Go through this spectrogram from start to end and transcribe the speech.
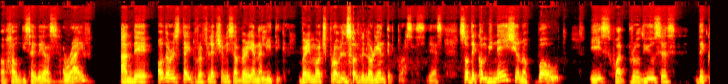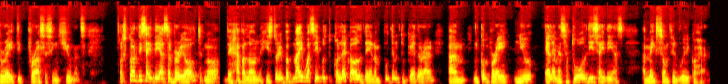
of how these ideas arrive. And the other state reflection is a very analytic, very much problem solving oriented process. Yes. So the combination of both is what produces the creative process in humans. Of course, these ideas are very old, no? They have a long history, but Mike was able to collect all them and put them together and um, incorporate new elements to all these ideas and make something really coherent.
